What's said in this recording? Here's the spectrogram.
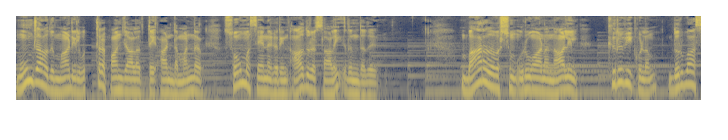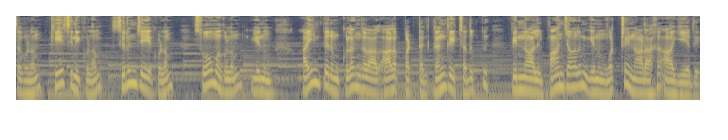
மூன்றாவது மாடியில் உத்தர பாஞ்சாலத்தை ஆண்ட மன்னர் சோமசேனகரின் ஆதுர சாலை இருந்தது. பாரத வருஷம் உருவான நாளில் கிருவி குளம் துர்வாசகுலம் கேசினி குளம் சிருஞ்சய குளம் சோமகுலம் எனும் ஐம்பெரும் குலங்களால் ஆளப்பட்ட கங்கை சதுப்பு பின்னாளில் பாஞ்சாலம் எனும் ஒற்றை நாடாக ஆகியது.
